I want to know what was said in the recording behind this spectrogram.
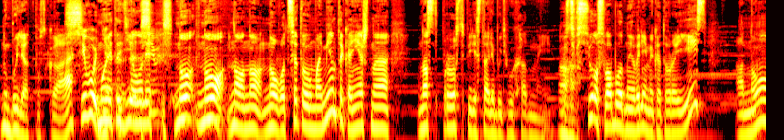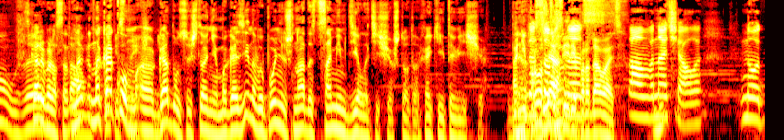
ну, были отпуска. Сегодня, мы это делали. Но, но, но, но, но вот с этого момента, конечно, у нас просто перестали быть выходные. То есть Ага. все свободное время, которое есть, оно уже. Скажи, пожалуйста, там, на, на каком э, году существования магазина вы поняли, что надо самим делать еще что-то, какие-то вещи? А не Да, просто перепродавать. С самого начала. Но,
